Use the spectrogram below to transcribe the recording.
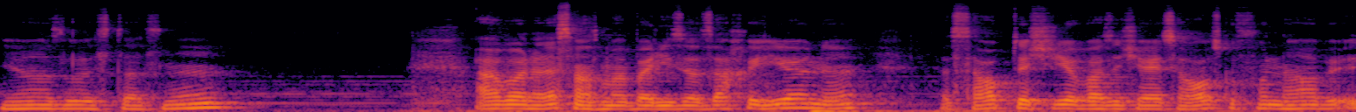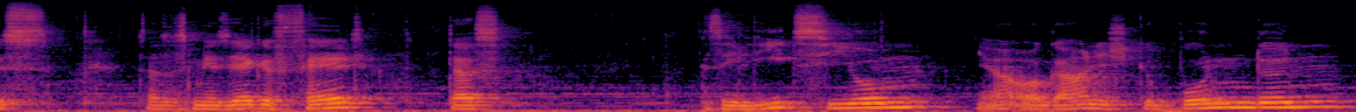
Ja, so ist das, ne? Aber dann lassen wir es mal bei dieser Sache hier, ne? Das Hauptsächliche, was ich ja jetzt herausgefunden habe, ist, dass es mir sehr gefällt, dass Silizium, ja, organisch gebunden,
